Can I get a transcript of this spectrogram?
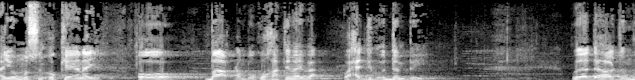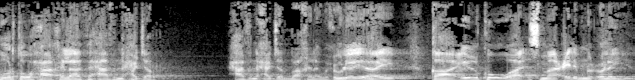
ayuu muslim u keenay oo baab dhan buu ku khatimayba waa xadiidka u dambeeyey wadaadaha jumhuurta waxaa khilaafay xaafidna xajar xaafidna xajar baa khilaaf wuxuu leeyahay qaa'ilku waa ismaaciil ibnu culaya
